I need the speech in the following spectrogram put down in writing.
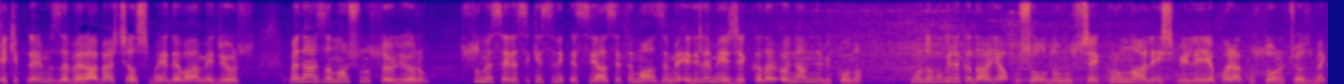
ekiplerimizle beraber çalışmaya devam ediyoruz. Ben her zaman şunu söylüyorum. Su meselesi kesinlikle siyasete malzeme edilemeyecek kadar önemli bir konu. Burada bugüne kadar yapmış olduğumuz şey kurumlarla işbirliği yaparak bu sorunu çözmek.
